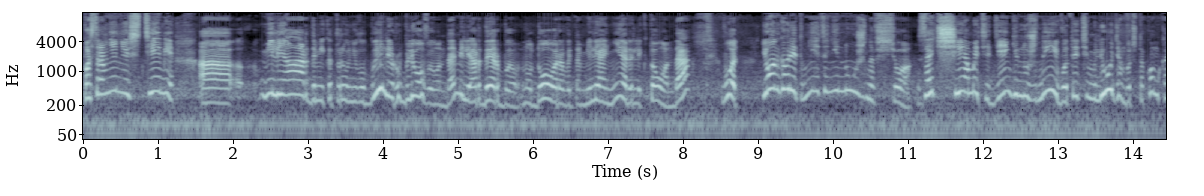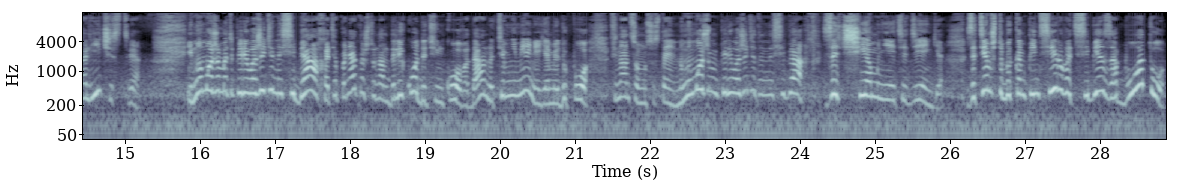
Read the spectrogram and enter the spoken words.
по сравнению с теми а, миллиардами, которые у него были, рублевый он, да, миллиардер был, ну долларовый там миллионер или кто он, да, вот, и он говорит, мне это не нужно все. Зачем эти деньги нужны вот этим людям вот в таком количестве? И мы можем это переложить и на себя, хотя понятно, что нам далеко до Тинькова, да, но тем не менее, я имею в виду по финансовому состоянию, но мы можем переложить это на себя. Зачем мне эти деньги? Затем, чтобы компенсировать себе заботу,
